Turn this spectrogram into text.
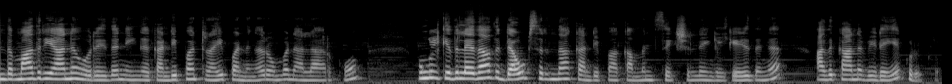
இந்த மாதிரியான ஒரு இதை நீங்கள் கண்டிப்பாக ட்ரை பண்ணுங்கள் ரொம்ப நல்லாயிருக்கும் உங்களுக்கு இதில் ஏதாவது டவுட்ஸ் இருந்தால் கண்டிப்பாக கமெண்ட் செக்ஷனில் எங்களுக்கு எழுதுங்க. அதுக்கான விடையை கொடுக்குறோம்.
